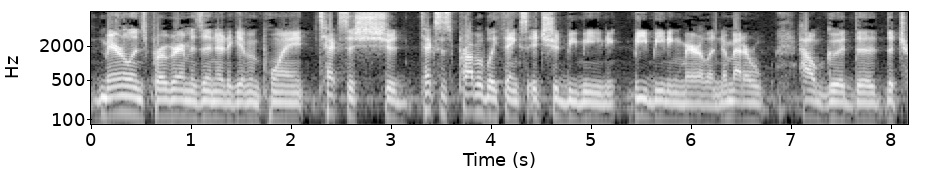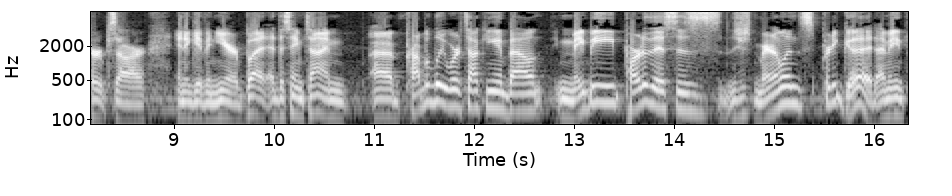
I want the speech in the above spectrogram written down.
Maryland's program is in at a given point, Texas should Texas probably thinks it should be beating, be beating Maryland, no matter how good the the Terps are in a given year. But at the same time, uh, probably we're talking about maybe part of this is just Maryland's pretty good. I mean,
